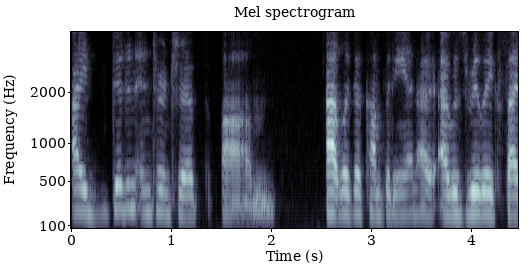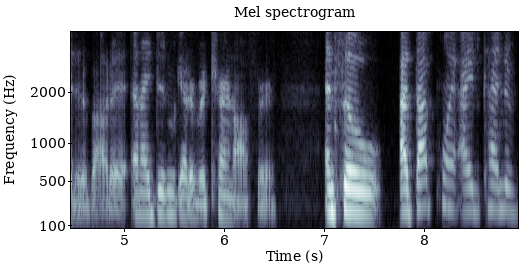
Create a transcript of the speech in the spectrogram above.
I did an internship um, at like a company, and I, I was really excited about it, and I didn't get a return offer. And so at that point, I'd kind of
